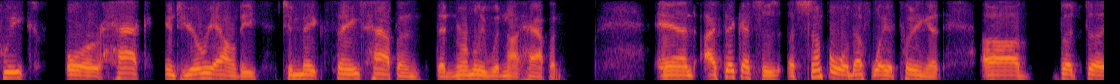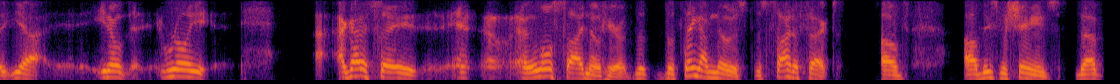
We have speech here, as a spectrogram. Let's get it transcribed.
tweak or hack into your reality to make things happen that normally would not happen. And I think that's a, a simple enough way of putting it. Uh, but uh, yeah, you know, really, I got to say, a little side note here. The the thing I've noticed, the side effect of uh, these machines that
